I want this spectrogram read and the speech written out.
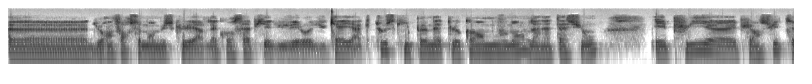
euh, du renforcement musculaire, de la course à pied, du vélo, du kayak, tout ce qui peut mettre le corps en mouvement, de la natation, et puis et puis ensuite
